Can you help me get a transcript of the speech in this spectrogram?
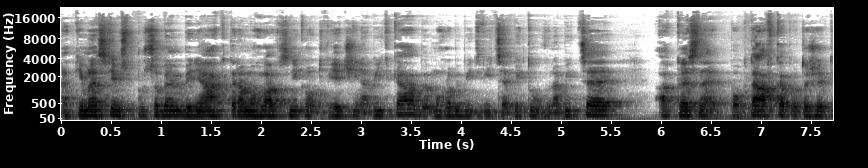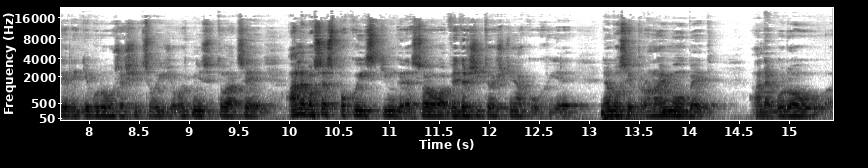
A tímhle s tím způsobem by nějak teda mohla vzniknout větší nabídka, mohlo by být více bytů v nabídce a klesne poptávka, protože ty lidi budou řešit svoji životní situaci, anebo se spokojí s tím, kde jsou a vydrží to ještě nějakou chvíli, nebo si pronajmou byt a nebudou uh,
